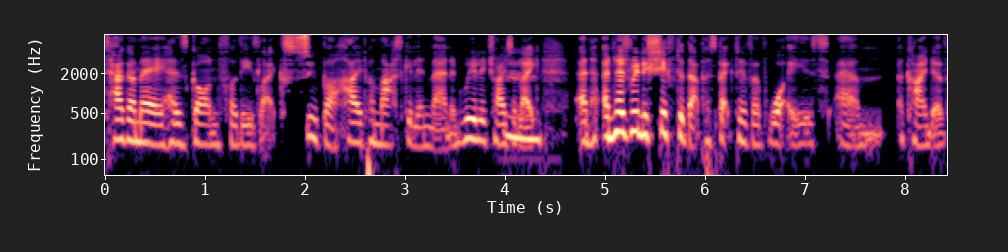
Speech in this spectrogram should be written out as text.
Tagame has gone for these like super hyper masculine men and really tried to Mm. like and and has really shifted that perspective of what is um a kind of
